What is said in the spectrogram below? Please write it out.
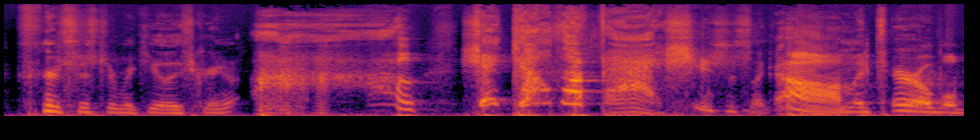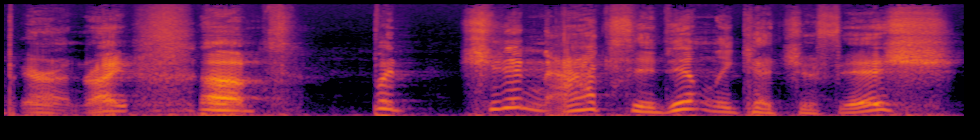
her sister McKeely screamed, "Oh, she killed the fish!" She's just like, "Oh, I'm a terrible parent, right?" Uh, but she didn't accidentally catch a fish;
